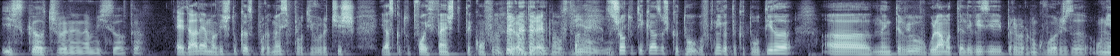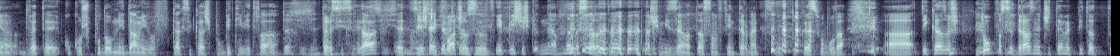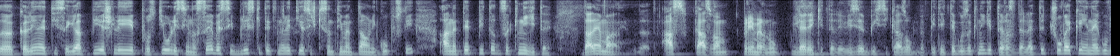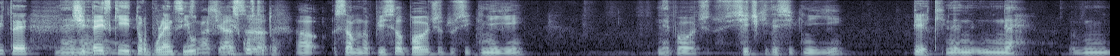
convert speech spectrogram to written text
изкълчване на мисълта. Е, да, да, ама виж тук, според мен си противоречиш. И аз като твой фен ще те конфронтирам директно в това. Защото ти казваш като, в книгата, като отида а, на интервю в голяма телевизия и примерно говориш за уния двете кокошоподобни дами в, как се каже, по BTV това. Търси се. Търси се, Търси да. се, е, ма. всички плачат и пишеш, не, не ме съдат. ще ми вземат, аз съм в интернет, тук е свобода. А, ти казваш, толкова се дразня, че те ме питат, а, Калина, ти сега пиеш ли, простил ли си на себе си, близките ти, нали, тия всички сантиментални глупости, а не те питат за книгите. Да, да, ама аз казвам, примерно, гледайки телевизия, бих си казал, бе, питайте го за книгите, разделете човека и неговите Не, не, житейски турбуленции от Значи аз, изкуството. А, съм написал повечето си книги, не повечето си, всичките си книги, Пиейки. не, не,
